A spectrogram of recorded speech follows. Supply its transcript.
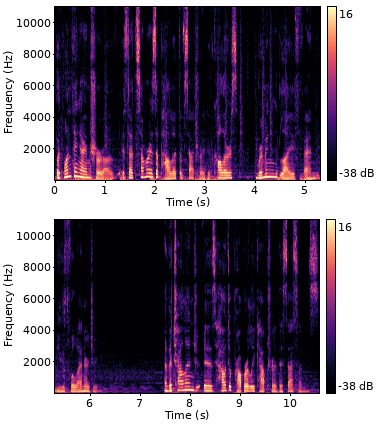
But one thing I am sure of is that summer is a palette of saturated colors, brimming with life and youthful energy. And the challenge is how to properly capture this essence.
